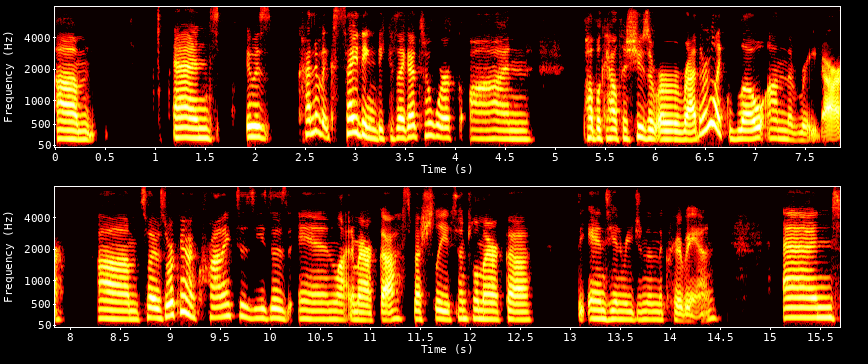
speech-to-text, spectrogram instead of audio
Um, and it was kind of exciting because i got to work on public health issues that were rather like low on the radar um, so I was working on chronic diseases in Latin America, especially Central America, the Andean region, and the Caribbean. And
